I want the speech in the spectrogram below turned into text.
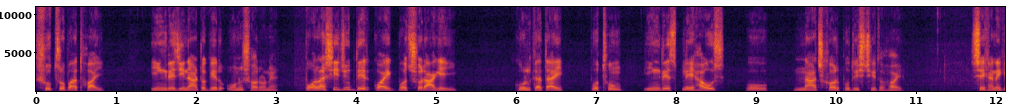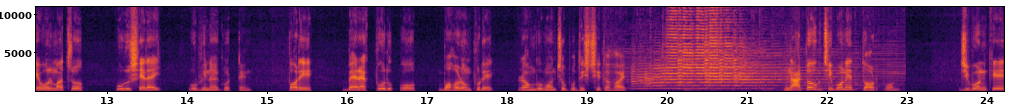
সূত্রপাত হয় ইংরেজি নাটকের অনুসরণে। পলাশি যুদ্ধের কয়েক বছর আগেই কলকাতায় প্রথম ইংরেজ প্লে হাউস ও নাচঘর প্রতিষ্ঠিত হয়। সেখানে কেবলমাত্র পুরুষেরাই অভিনয় করতেন। পরে ব্যারাকপুর ও বহরমপুরে রঙ্গমঞ্চ প্রতিষ্ঠিত হয়। নাটক জীবনের দর্পণ। জীবনকে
